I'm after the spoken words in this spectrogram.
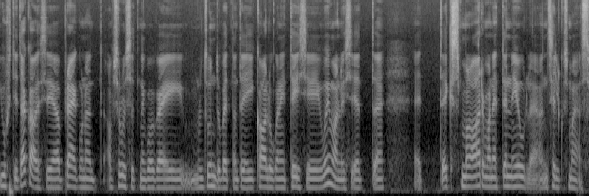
juhti tagasi ja praegu nad absoluutselt nagu ka ei, mulle tundub, et nad ei kaalu ka neid teisi võimalusi, et. et eks ma arvan, et enne jõule on selgus majas.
